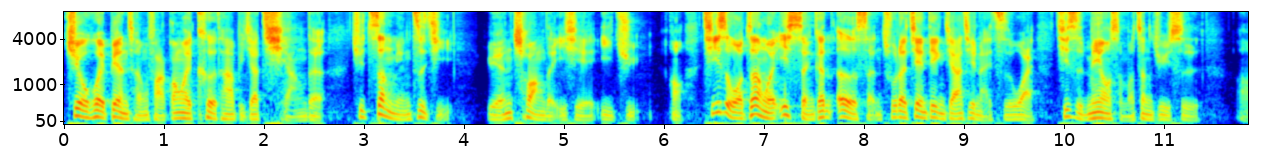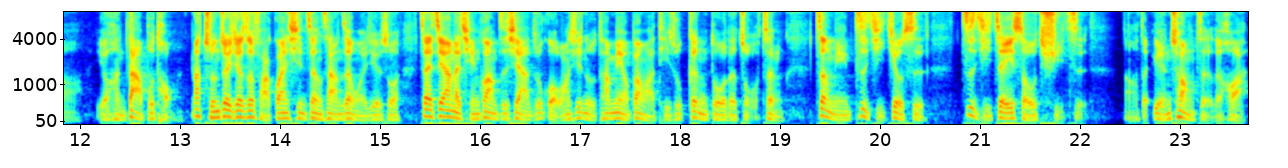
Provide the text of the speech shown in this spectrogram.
就会变成法官会克他比较强的去证明自己原创的一些依据。好，其实我认为一审跟二审除了鉴定加进来之外，其实没有什么证据是啊、有很大不同。那纯粹就是法官新政上认为，就是说在这样的情况之下，如果王心如他没有办法提出更多的佐证，证明自己就是自己这一首曲子啊的原创者的话，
